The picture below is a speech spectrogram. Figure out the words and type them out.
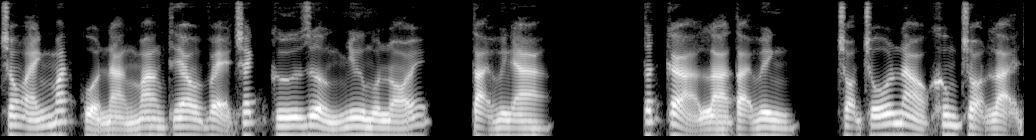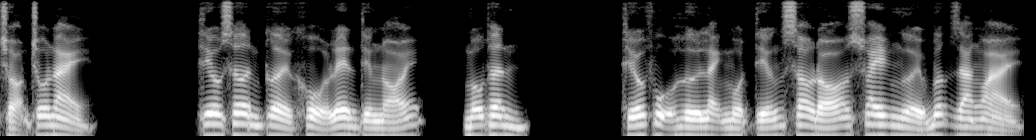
Trong ánh mắt của nàng mang theo vẻ trách cứ dường như muốn nói, tại huynh a à, tất cả là tại huynh, chọn chỗ nào không chọn lại chọn chỗ này. Tiêu sơn cười khổ lên tiếng nói, mẫu thân. Thiếu phụ hừ lạnh một tiếng sau đó xoay người bước ra ngoài.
